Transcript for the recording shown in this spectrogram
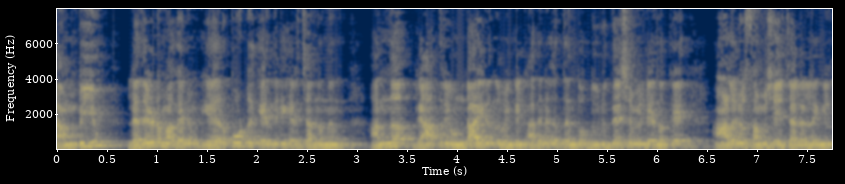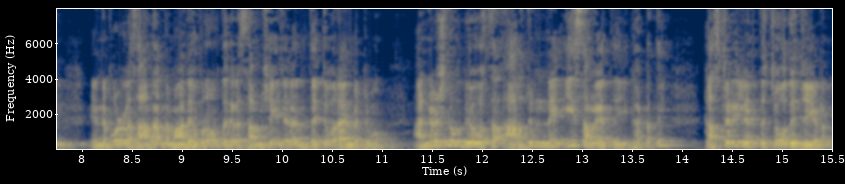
തമ്പിയും ലതയുടെ മകനും എയർപോർട്ട് കേന്ദ്രീകരിച്ച് അന്ന് അന്ന് രാത്രി ഉണ്ടായിരുന്നുവെങ്കിൽ അതിനകത്ത് എന്തോ ദുരുദ്ദേശമില്ലേ എന്നൊക്കെ ആളുകൾ സംശയിച്ചാൽ അല്ലെങ്കിൽ എന്നെ പോലുള്ള സാധാരണ മാധ്യമപ്രവർത്തകരെ സംശയിച്ചാൽ അതിന് തെറ്റു പറയാൻ പറ്റുമോ? അന്വേഷണ ഉദ്യോഗസ്ഥർ അർജുനനെ ഈ സമയത്ത് ഈ ഘട്ടത്തിൽ കസ്റ്റഡിയിലെടുത്ത് ചോദ്യം ചെയ്യണം.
